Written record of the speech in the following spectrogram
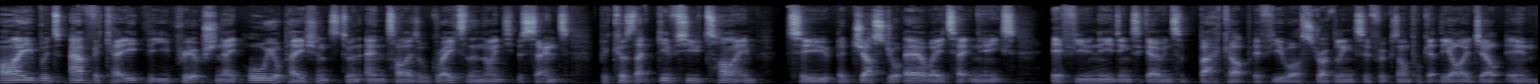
I would advocate that you pre-oxygenate all your patients to an end tidal greater than 90% because that gives you time to adjust your airway techniques if you're needing to go into backup if you are struggling to, for example, get the iGel in.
